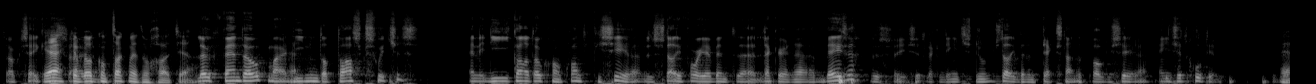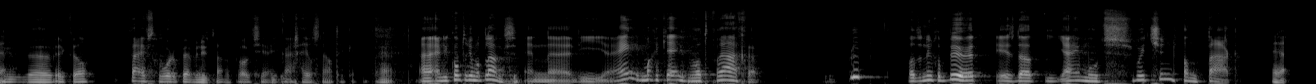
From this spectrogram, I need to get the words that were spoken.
Zou ik zeker Ja, ik heb wel contact met hem gehad, ja. Leuk vent ook, maar Ja. die noemt dat task switches. En die kan het ook gewoon kwantificeren. Dus stel je voor, je bent eh, lekker eh, bezig. Dus je zit lekker dingetjes te doen. Stel je bent een tekst aan het produceren. En je zit er goed in. Je bent Ja. nu, weet ik wel, 50 woorden per minuut aan het produceren. Je kan echt heel snel tikken. Ja. Eh, en nu komt er iemand langs. En eh, die, hé, hey, mag ik je even wat vragen? Ploep. Wat er nu gebeurt, is dat jij moet switchen van taak. Ja.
